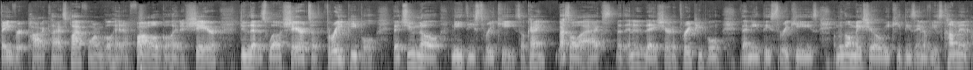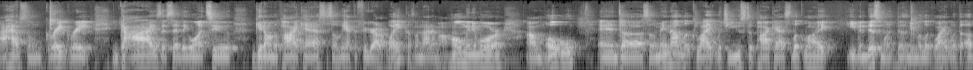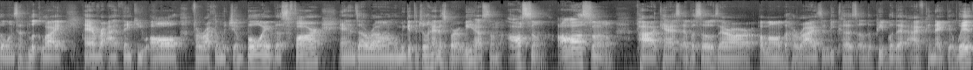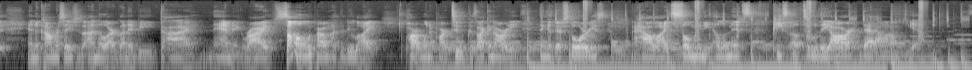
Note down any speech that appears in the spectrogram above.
favorite podcast platform. Go ahead and follow, go ahead and share. Do that as well. Share to three people that you know need these three keys, okay? That's all I ask. At the end of the day, share to three people that need these three keys. And we're gonna make sure we keep these interviews coming. I have some great, great guys that said they want to get on the podcast. So we have to figure out a way because I'm not in my home anymore. I'm mobile. And uh, so it may not look like what you used to podcast look like even this one doesn't even look like what the other ones have looked like. However, I thank you all for rocking with your boy thus far. And uh, when we get to Johannesburg, we have some awesome, awesome podcast episodes that are along the horizon because of the people that I've connected with and the conversations I know are going to be dynamic, right? Some of them we probably have to do like part one and part two because I can already think of their stories and how like so many elements piece up to who they are that um yeah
